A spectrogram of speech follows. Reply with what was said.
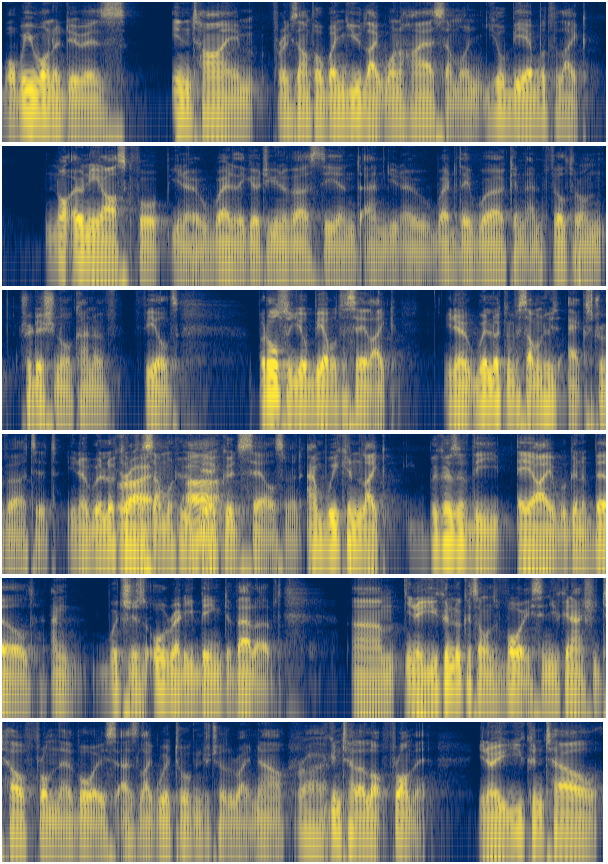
what we want to do is in time for example when you like want to hire someone you'll be able to like not only ask for you know where do they go to university and and you know where do they work and, and filter on traditional kind of fields but also you'll be able to say like you know we're looking for someone who's extroverted. You know we're looking for someone who'd be Ah. a good salesman. And we can like because of the ai we're going to build and which is already being developed um, you know you can look at someone's voice and you can actually tell from their voice as like we're talking to each other right now. Right. you can tell a lot from it. You know you can tell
